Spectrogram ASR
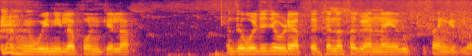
वहिनीला फोन केला. जवळचे जेवढे आपतात त्यांना सगळ्यांना या गोष्टी सांगितल्या.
